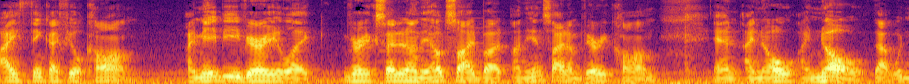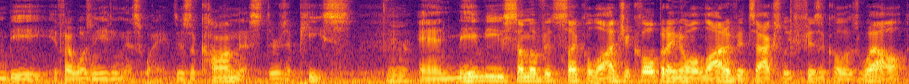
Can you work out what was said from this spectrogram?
I think I feel calm. I may be very like very excited on the outside, but on the inside, I'm very calm. And I know, I know that wouldn't be if I wasn't eating this way. There's a calmness. There's a peace. Yeah. And maybe some of it's psychological, but I know a lot of it's actually physical as well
